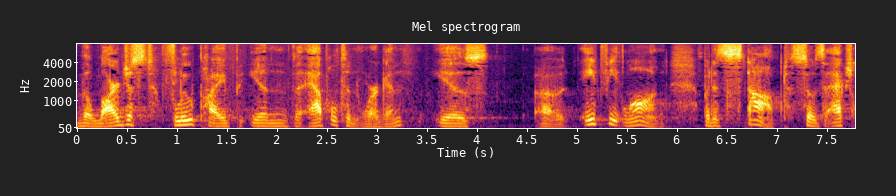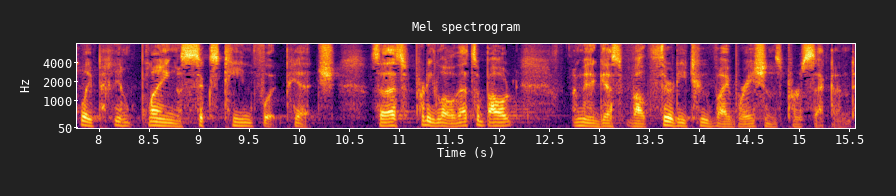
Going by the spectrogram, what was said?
the largest flue pipe in the Appleton organ is uh, eight feet long, but it's stopped, so it's actually playing a 16 foot pitch. So that's pretty low. That's about, I'm going to guess, about 32 vibrations per second.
